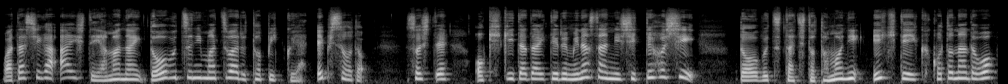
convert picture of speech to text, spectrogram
私が愛してやまない動物にまつわるトピックやエピソード、そしてお聞きいただいている皆さんに知ってほしい動物たちと共に生きていくことなどを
